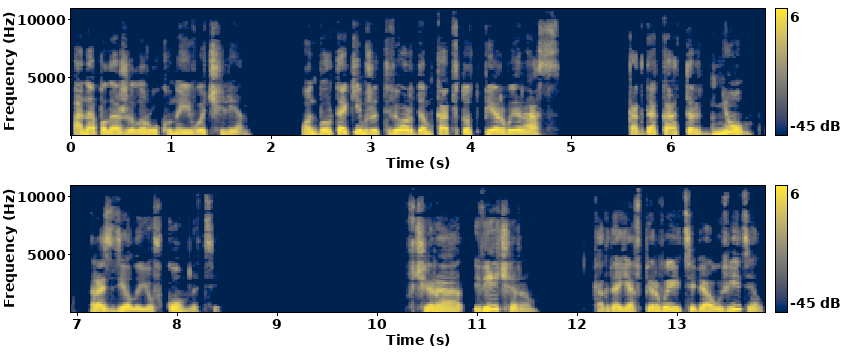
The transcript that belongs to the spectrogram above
Она положила руку на его член. Он был таким же твердым, как в тот первый раз, когда Каттер днем раздел ее в комнате. «Вчера вечером, когда я впервые тебя увидел,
